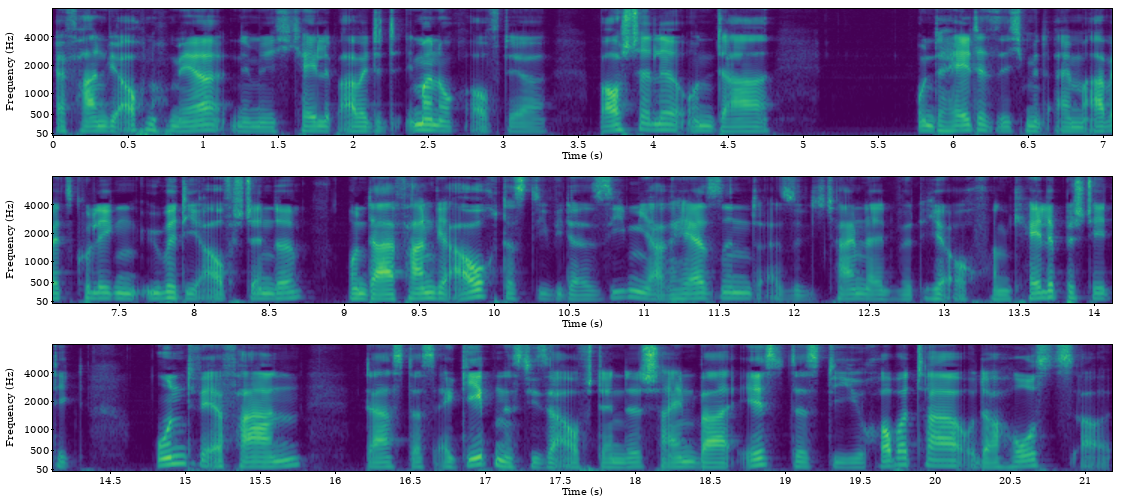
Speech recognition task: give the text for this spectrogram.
erfahren wir auch noch mehr, nämlich Caleb arbeitet immer noch auf der Baustelle und da unterhält er sich mit einem Arbeitskollegen über die Aufstände und da erfahren wir auch, dass die wieder sieben Jahre her sind. Also die Timeline wird hier auch von Caleb bestätigt. Und wir erfahren, dass das Ergebnis dieser Aufstände scheinbar ist, dass die Roboter oder Hosts äh,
